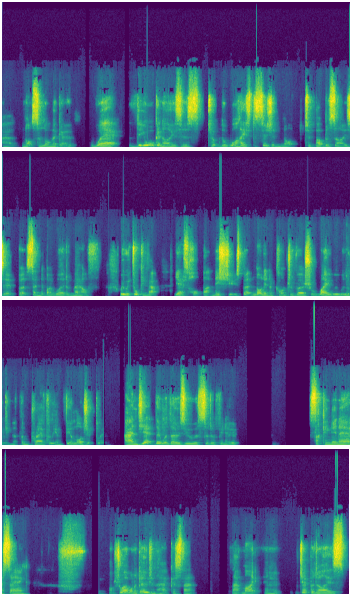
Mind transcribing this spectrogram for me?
uh, not so long ago where the organisers took the wise decision not to publicize it, but send it by word of mouth. We were talking about, yes, hot button issues, but not in a controversial way. We were looking at them prayerfully and theologically. And yet there were those who were sort of, you know, sucking in air saying, not sure I want to go to that because that that might, you know, jeopardize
